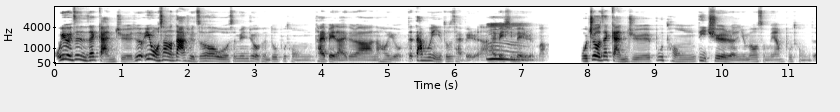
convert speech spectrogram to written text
我有一阵子在感觉，就是因为我上了大学之后，我身边就有很多不同台北来的啦，然后有，但大部分也都是台北人啊，台北新北人嘛，嗯、我就有在感觉不同地区的人有没有什么样不同的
